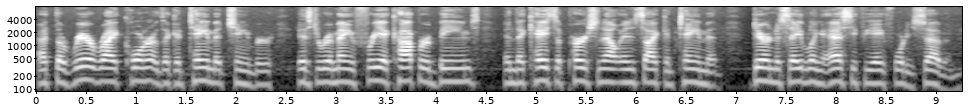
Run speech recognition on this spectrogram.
at the rear right corner of the containment chamber is to remain free of copper beams in the case of personnel inside containment during disabling SCP-847.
